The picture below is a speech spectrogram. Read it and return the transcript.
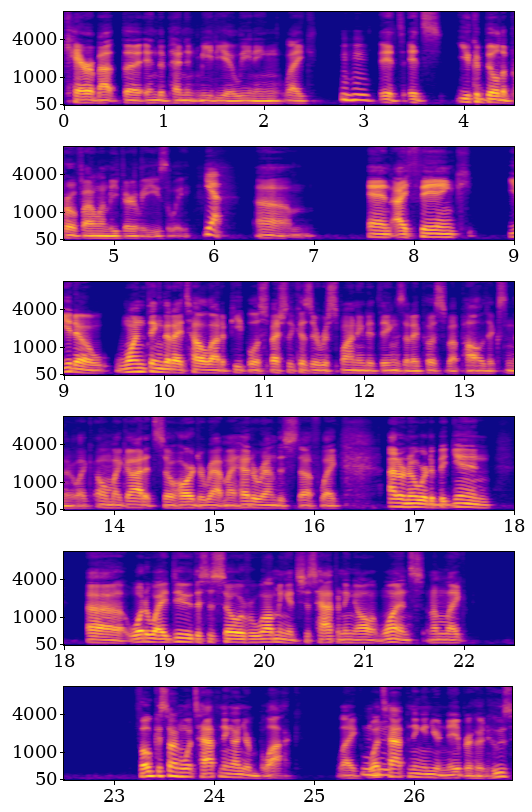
care about the independent media leaning. Like mm-hmm. it's it's you could build a profile on me fairly easily. Yeah. Um, and I think you know one thing that I tell a lot of people, especially because they're responding to things that I post about politics, and they're like, "Oh my god, it's so hard to wrap my head around this stuff. Like, I don't know where to begin. Uh, what do I do? This is so overwhelming. It's just happening all at once." And I'm like, focus on what's happening on your block like mm-hmm. what's happening in your neighborhood? Who's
